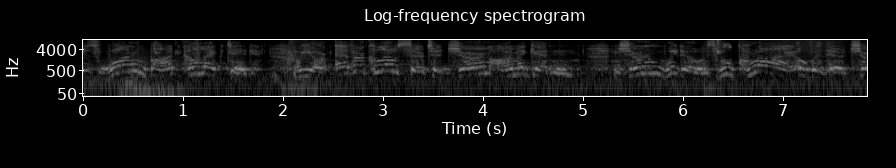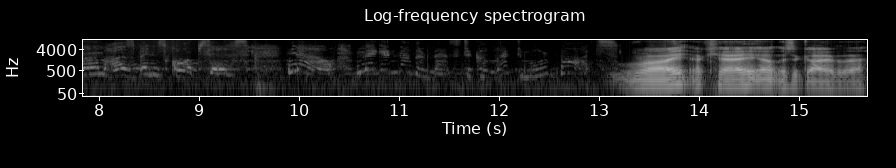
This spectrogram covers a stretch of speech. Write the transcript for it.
is one bot collected. We are ever closer to Germ Armageddon. Germ widows will cry over their germ husbands' corpses. Now, make another mess to collect more bots. Right, okay. Oh, there's a guy over there.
